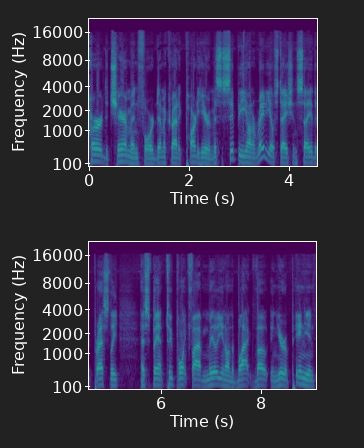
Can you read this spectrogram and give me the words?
heard the chairman for Democratic Party here in Mississippi on a radio station say that Presley has spent 2.5 million on the black vote. In your opinion,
